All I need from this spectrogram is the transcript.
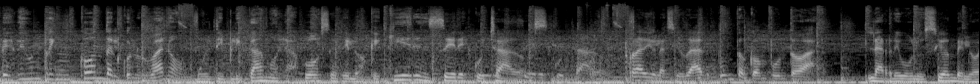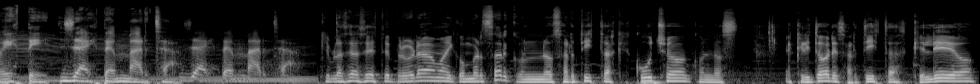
Desde un rincón del conurbano multiplicamos las voces de los que quieren ser escuchados. Radiolaciudad.com.ar La revolución del oeste ya está en marcha. Ya está en marcha. Qué placer hacer este programa y conversar con los artistas que escucho, con los escritores, artistas que leo.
